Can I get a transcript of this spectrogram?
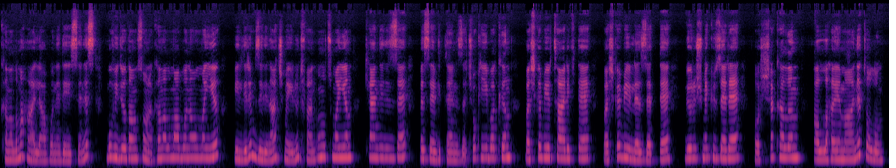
kanalıma hala abone değilseniz bu videodan sonra kanalıma abone olmayı, bildirim zilini açmayı lütfen unutmayın. Kendinize ve sevdiklerinize çok iyi bakın. Başka bir tarifte, başka bir lezzette görüşmek üzere. Hoşça kalın. Allah'a emanet olun.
